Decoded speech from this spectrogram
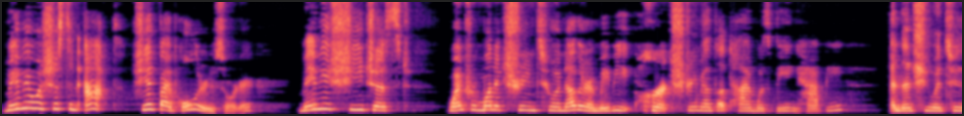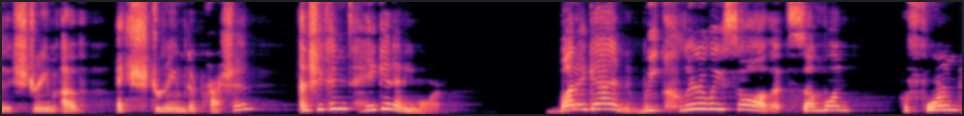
Maybe it was just an act. She had bipolar disorder. Maybe she just went from one extreme to another, and maybe her extreme at that time was being happy, and then she went to the extreme of extreme depression, and she couldn't take it anymore. But again, we clearly saw that someone performed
